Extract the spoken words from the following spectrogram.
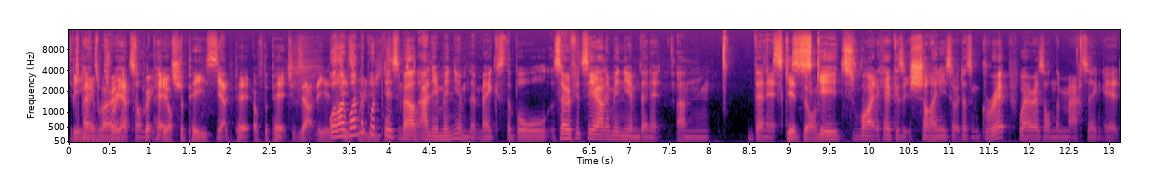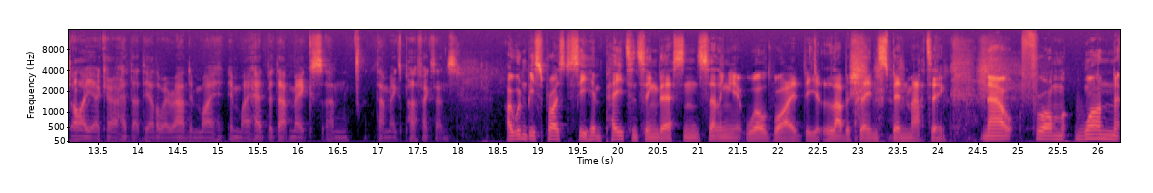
it being able to react quickly off the piece, yep. off the pitch, exactly. Is, well, I wonder really what it is about aluminium that makes the ball. So if it's the aluminium, then it. Um, then it skids, skids on. right okay because it's shiny so it doesn't grip whereas on the matting it oh yeah okay i had that the other way around in my in my head but that makes um that makes perfect sense I wouldn't be surprised to see him patenting this and selling it worldwide, the Labuschagne spin matting. Now, from one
